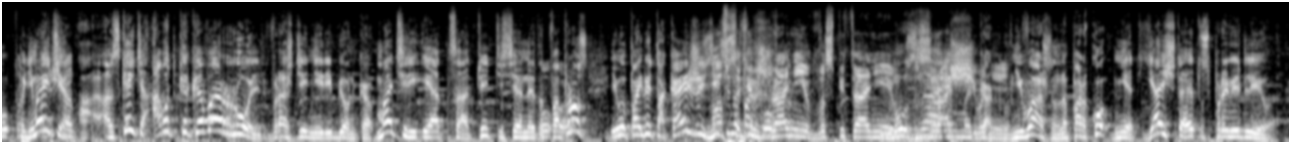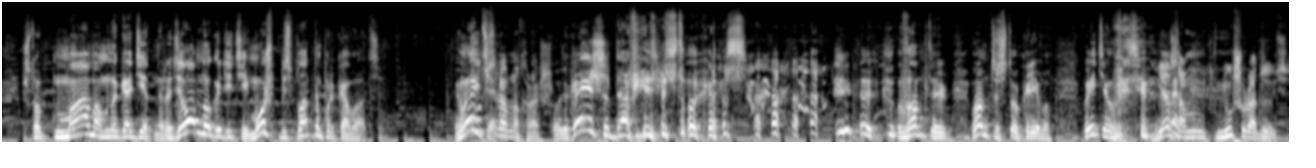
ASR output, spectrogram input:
Ну, то, понимаете, а, а скажите, а вот какова роль в рождении ребенка матери и отца? Ответьте себе на этот Ну, вопрос, и вы поймете, такая же ну, здесь и на содержании, в воспитании, Ну, знаем мы как. Неважно, на парков... Нет, я считаю это справедливо. Что мама многодетная родила много детей, может бесплатно парковаться. Ну, Понимаете? все равно хорошо. Ну, конечно, да, что хорошо. Вам-то, вам-то что, Кремов? Понимаете, Я там Нюшу радуюсь.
